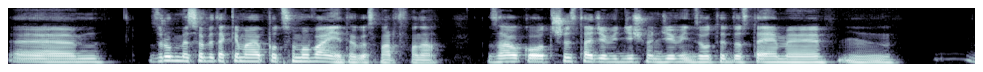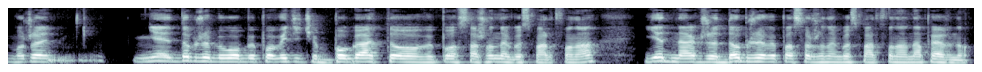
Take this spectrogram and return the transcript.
Em, Zróbmy sobie takie małe podsumowanie tego smartfona. Za około 399 zł dostajemy mm, może nie dobrze byłoby powiedzieć bogato wyposażonego smartfona, jednakże dobrze wyposażonego smartfona na pewno.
